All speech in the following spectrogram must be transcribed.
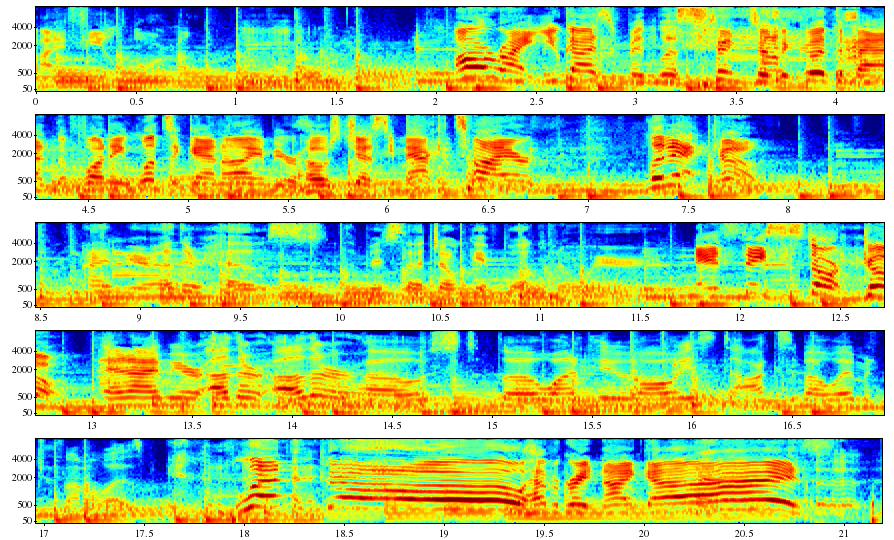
I feel normal. All right, you guys have been listening to the good, the bad, and the funny. Once again, I am your host Jesse McIntyre. Lynette, go. I'm your other host, the bitch that don't get booked nowhere. And Stacy Stark, go. And I'm your other other host, the one who always talks about women because I'm a lesbian. Let's go! Have a great night, guys.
